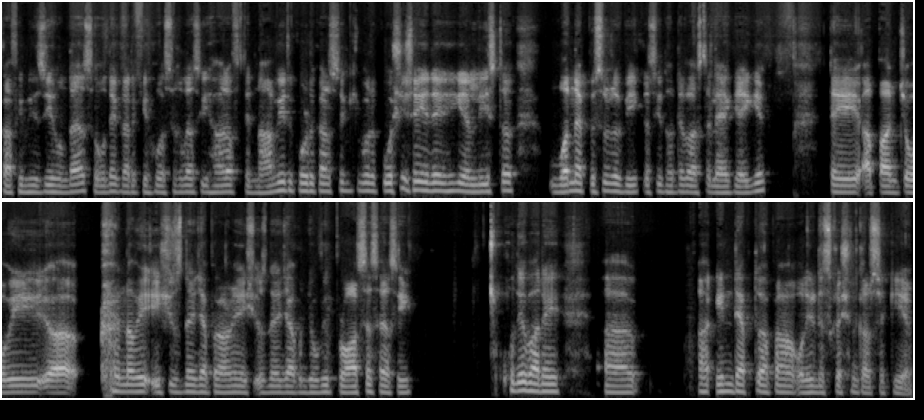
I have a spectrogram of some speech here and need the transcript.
ਕਾਫੀ ਬਿਜ਼ੀ ਹੁੰਦਾ ਹੈ ਸੋ ਉਹਦੇ ਕਰਕੇ ਹੋ ਸਕਦਾ ਸੀ ਹਰ ਹਫ਼ਤੇ ਨਾ ਵੀ ਰਿਕਾਰਡ ਕਰ ਸਕੀਏ, ਪਰ ਕੋਸ਼ਿਸ਼ ਇਹ ਰਹੇਗੀ ਕਿ at least one episode a week ਅਸੀਂ ਤੁਹਾਡੇ ਵਾਸਤੇ ਲੈ ਕੇ ਆਈਏ। ਤੇ ਆਪਾਂ ਜੋ ਵੀ ਨਵੇਂ ਇਸ਼ੂਜ਼ ਨੇ ਜਾਂ ਪੁਰਾਣੇ ਇਸ਼ੂਜ਼ ਨੇ ਜਾਂ ਜੋ ਵੀ ਪ੍ਰੋਸੈਸ ਹੈ ਅਸੀਂ ਉਹਦੇ ਬਾਰੇ ਇਨ ਡੈਪਥ ਆਪਾਂ ਉਹਦੀ ਡਿਸਕਸ਼ਨ ਕਰ ਸਕੀਏ।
